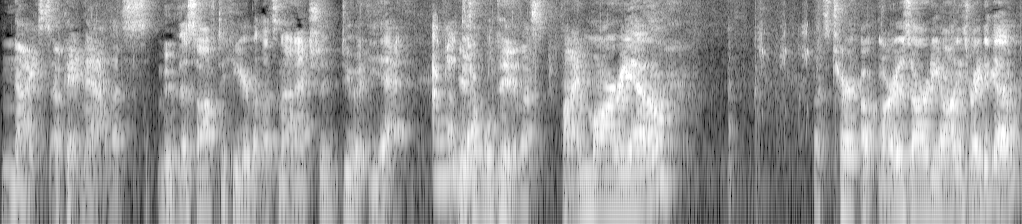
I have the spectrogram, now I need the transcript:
Nice. Okay, now let's move this off to here, but let's not actually do it yet. I'm gonna Here's do what we'll do. Let's find Mario. Let's turn. Oh, Mario's already on. He's ready to go.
